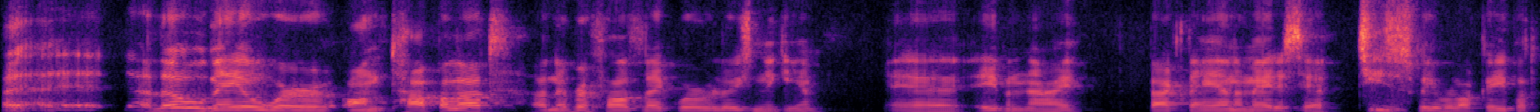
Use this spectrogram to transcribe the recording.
uh, although Mayo were on top a lot, I never felt like we were losing the game. Uh, even now, back then, I might have said, Jesus, we were lucky. But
